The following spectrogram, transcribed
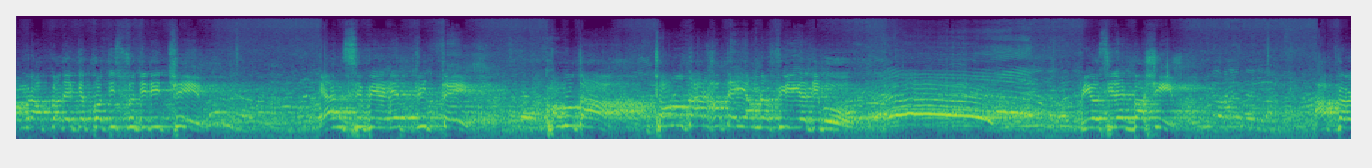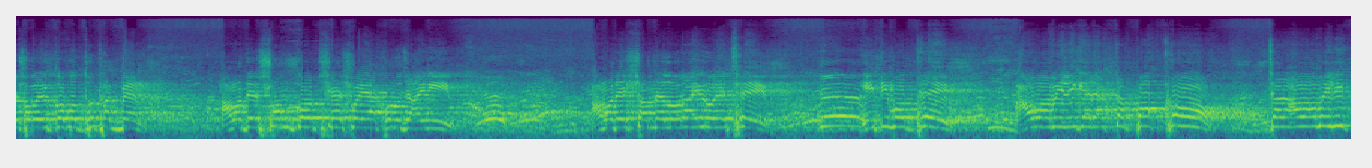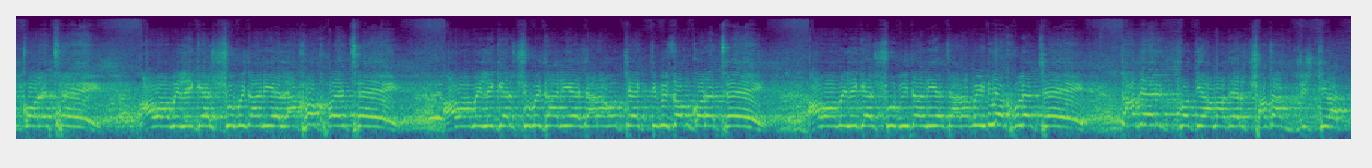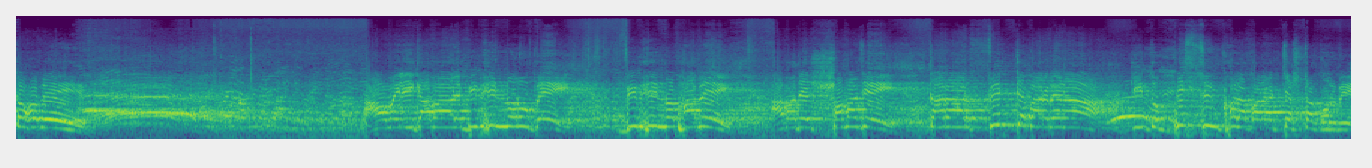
আমরা আপনাদেরকে প্রতিশ্রুতি দিচ্ছি এনসিপির নেতৃত্বে ক্ষমতা জনতার হাতেই আমরা ফিরিয়ে দিব। প্রিয় সিলেটবাসী আপনারা সবাই ঐক্যবদ্ধ থাকবেন। আমাদের সংকট শেষ হয়ে এখনও যায়নি। আমাদের সামনে লড়াই রয়েছে ইতিমধ্যে আওয়ামী লীগের একটা পক্ষ যারা আওয়ামী লীগ করেছে আওয়ামী লীগের সুবিধা নিয়ে লেখক হয়েছে। আওয়ামী লীগের সুবিধা নিয়ে যারা হচ্ছে অ্যাক্টিভিজম করেছে, আওয়ামী লীগের সুবিধা নিয়ে যারা মিডিয়া খুলেছে, তাদের প্রতি আমাদের সজাগ দৃষ্টি রাখতে হবে। আওয়ামী লীগ আবার বিভিন্ন রূপে বিভিন্ন ভাবে আমাদের সমাজে তারা আর ফিরতে পারবে না, কিন্তু বিশৃঙ্খলা করার চেষ্টা করবে।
